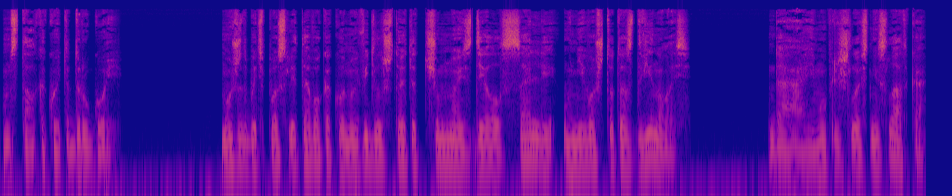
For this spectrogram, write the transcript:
«Он стал какой-то другой. Может быть, после того, как он увидел, что этот чумной сделал Салли, у него что-то сдвинулось? Да, ему пришлось несладко,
